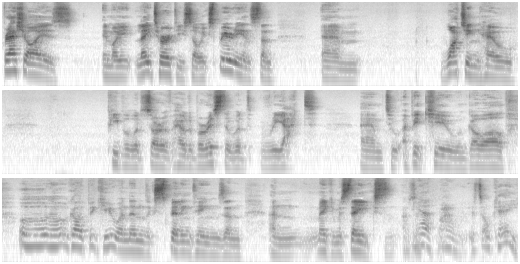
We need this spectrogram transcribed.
fresh eyes in my late thirties, so experienced and um, watching how people would sort of how the barista would react um, to a big queue and go all oh no god big queue and then like spilling things and and making mistakes. I was Yeah. like, wow, it's okay.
